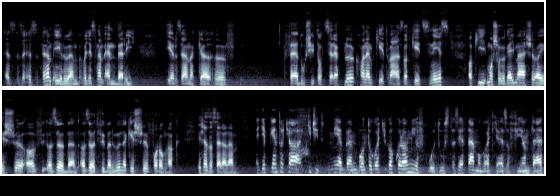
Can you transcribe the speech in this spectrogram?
ez, ez, ez nem élő ember, vagy ez nem emberi érzelmekkel feldúsított szereplők, hanem két vázlat, két színész, aki mosolyog egymásra, és a, a, zöldben, a zöld fűben ülnek, és forognak. És ez a szerelem. Egyébként, hogyha kicsit mélyebben bontogatjuk, akkor a MILF kultuszt azért támogatja ez a film. Tehát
